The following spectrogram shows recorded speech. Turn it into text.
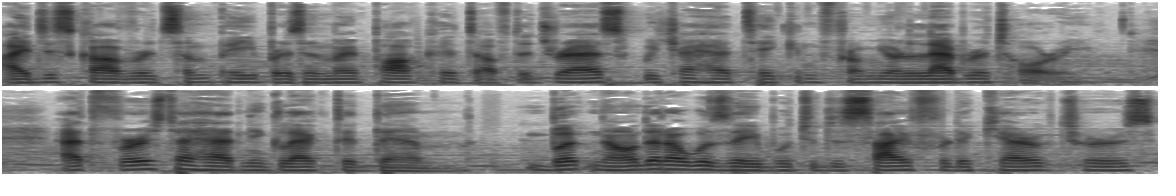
I discovered some papers in my pocket of the dress which I had taken from your laboratory. At first, I had neglected them, but now that I was able to decipher the characters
